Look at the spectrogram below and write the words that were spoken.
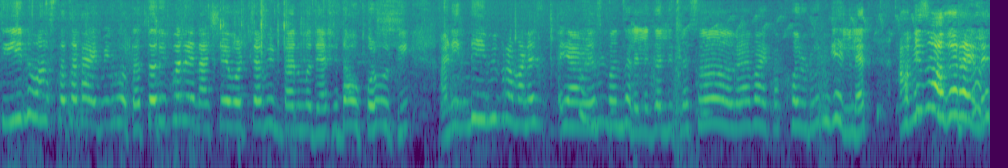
तीन वाजताचा टायमिंग होता तरी पण आहे ना शेवटच्या मिनिटांमध्ये अशी धावपळ होती. आणि नेहमीप्रमाणे यावेळेस पण झालेले गल्लीतल्या सगळ्या बायका खरडून गेल्यात आम्हीच मागं राहिले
